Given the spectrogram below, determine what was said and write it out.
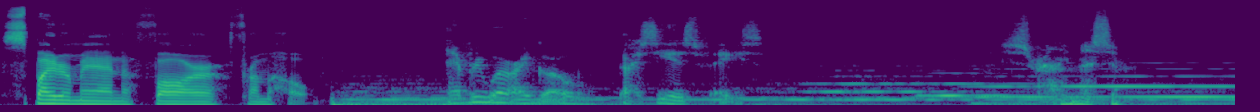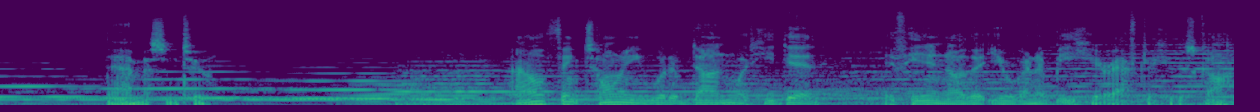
Spider Man Far From Home. Everywhere I go, I see his face. I just really miss him. Yeah, I miss him too. I don't think Tony would have done what he did if he didn't know that you were going to be here after he was gone.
